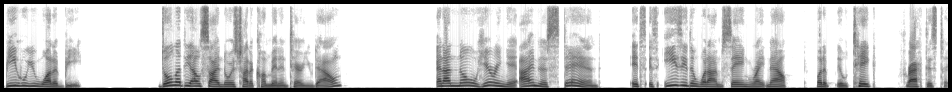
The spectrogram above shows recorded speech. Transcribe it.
Be who you want to be. Don't let the outside noise try to come in and tear you down. And I know hearing it, I understand. It's it's easy than what I'm saying right now, but it, it'll take practice to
